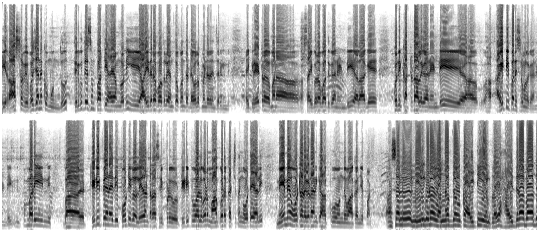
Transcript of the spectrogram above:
ఈ రాష్ట్ర విభజనకు ముందు తెలుగుదేశం పార్టీ హయాంలోని ఈ హైదరాబాద్లో ఎంతో కొంత డెవలప్మెంట్ అనేది జరిగింది. ఈ గ్రేటర్ మన సైబరాబాద్ కానివ్వండి అలాగే కొన్ని కట్టడాలు కానివ్వండి ఐటీ పరిశ్రమలు కానివ్వండి. ఇప్పుడు మరి టీడీపీ అనేది పోటీలో లేదంటారు? అసలు ఇప్పుడు టీడీపీ వాళ్ళు కూడా మాకు కూడా ఖచ్చితంగా ఓటేయాలి. మేమే ఓటు అడగడానికి హక్కు ఉంది మాకు అని చెప్పండి. అసలు నేను కూడా వన్ ఆఫ్ ద ఒక ఐటీ ఎంప్లాయ్ హైదరాబాద్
